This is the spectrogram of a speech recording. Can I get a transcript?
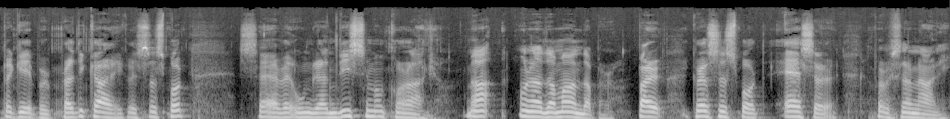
Perché per praticare questo sport serve un grandissimo coraggio. Ma una domanda però, per questo sport essere professionali,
